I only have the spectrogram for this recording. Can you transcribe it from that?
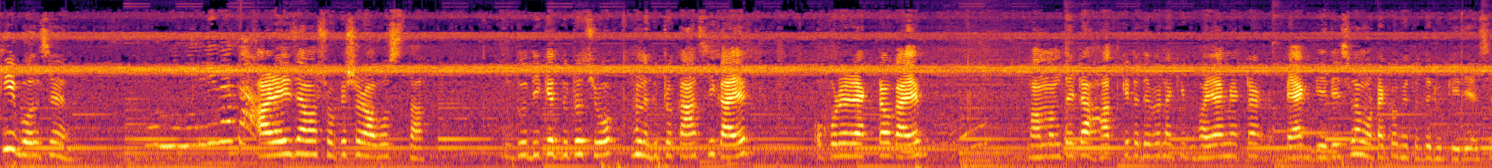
কি বলছেন? আর, এই যে আমার শোকেশের অবস্থা। দুদিকে দুটো চোখ মানে দুটো কাঁচই গায়েব, ওপরের একটাও গায়েব। মামাম তো এটা হাত কেটে দেবে নাকি ভয়ে আমি একটা ব্যাগ দিয়ে দিয়েছিলাম, ওটাকেও ভেতরে ঢুকিয়ে দিয়েছে।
